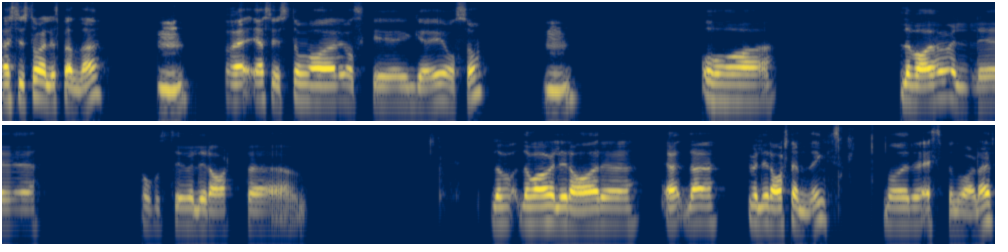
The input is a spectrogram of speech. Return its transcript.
Jeg syns det var veldig spennende. Mm. Og jeg, jeg syns det var ganske gøy også. Mm. Og det var jo veldig holdt på å si veldig rart det, det var veldig rar eh, ja, Det er veldig rar stemning når Espen var der.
